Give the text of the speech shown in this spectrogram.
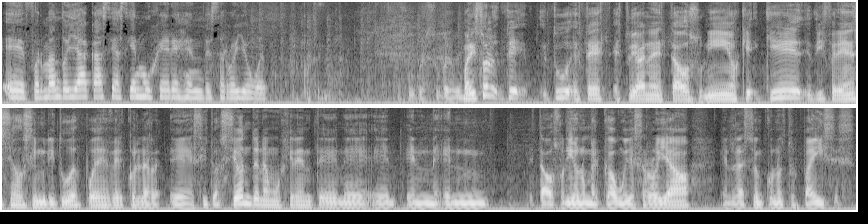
eh, formando ya casi a 100 mujeres en desarrollo web. Marisol, tú estés estudiando en Estados Unidos. ¿Qué, diferencias o similitudes puedes ver con la eh, situación de una mujer en, en, Estados Unidos, en un mercado muy desarrollado, en relación con nuestros países,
